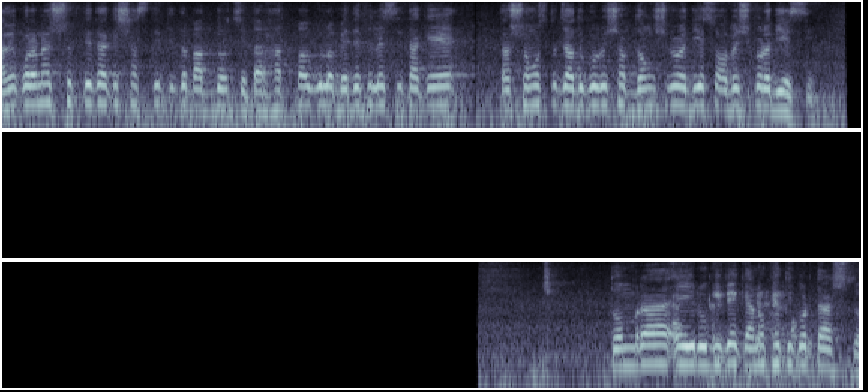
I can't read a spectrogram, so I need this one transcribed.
আমি কোরআনের শক্তি তাকে শাস্তি দিতে বাধ্য হচ্ছি তার হাত পাগুলো বেঁধে ফেলেছি তাকে তার সমস্ত জাদুগুলো সব ধ্বংস করে দিয়েছি অবেশ করে দিয়েছি। তোমরা এই রুগীকে কেন ক্ষতি করতে আসছো?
